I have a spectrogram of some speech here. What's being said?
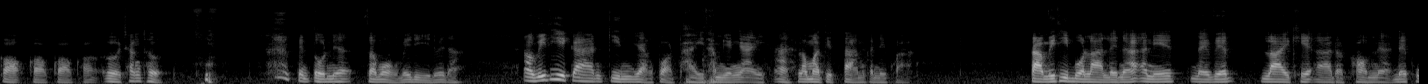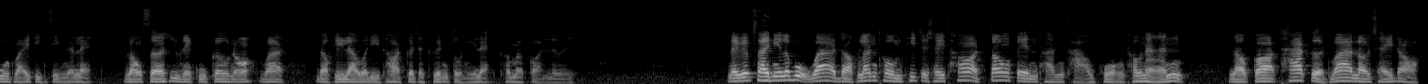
เกาะเกาะเกาะเกาะเออช่างเถอะ เป็นต้นเนี่ยสมองไม่ดีด้วยนะเอาวิธีการกินอย่างปลอดภัยทำยังไงอะเรามาติดตามกันดีกว่า ตามวิธีโบราณเลยนะ อันนี้ในเว็บ linekr.com เนี่ยได้พูดไว้จริง ๆ นั่นแหละ ลอง search อยู่ใน Google เนาะว่า ดอกลีลาวดีทอดก็จะขึ้นตัวนี้แหละเข้ามาก่อนเลย ในเว็บไซต์นี้ระบุว่าดอกลั่นทมที่จะใช้ทอดต้องเป็นพันธุ์ขาวพวงเท่านั้น แล้วก็ถ้าเกิดว่าเราใช้ดอก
